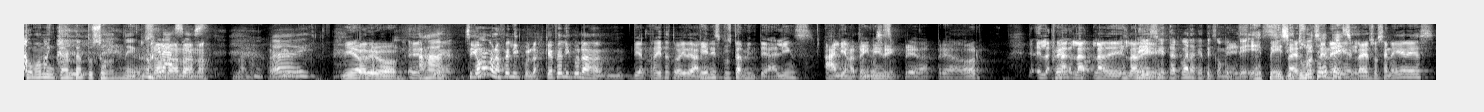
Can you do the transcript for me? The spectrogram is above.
Cómo me encantan tus ojos negros. No, no, no, no. No, no. Ay. Mira, Bueno, pero eh, Ajá. eh, sigamos con las películas. ¿Qué película trajiste tú ahí de Alien? tienes justamente aliens. Alien la tengo, Tienes sí. Preda- Predador. Eh, La, la- la- la de... La Especie, ¿te acuerdas que te comenté? Especie. La de ¿Tú viste Schwarzenegger, especie? la de Schwarzenegger es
